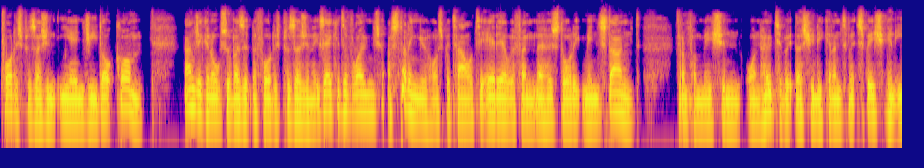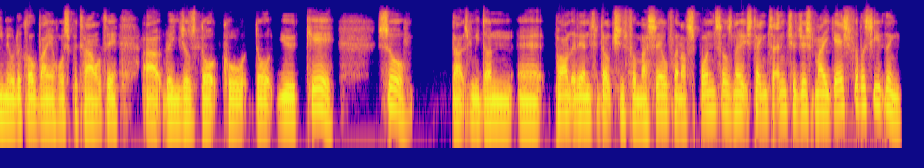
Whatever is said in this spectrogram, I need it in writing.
www.forrestprecisioneng.com. And you can also visit the Forrest Precision Executive Lounge, a stunning new hospitality area within the historic main stand. For information on how to book this unique and intimate space, you can email the club via hospitality at rangers.co.uk. So, that's me done uh, part of the introductions for myself and our sponsors. Now it's time to introduce my guest for this evening.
